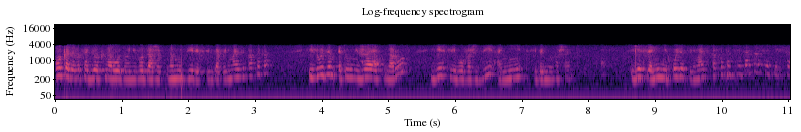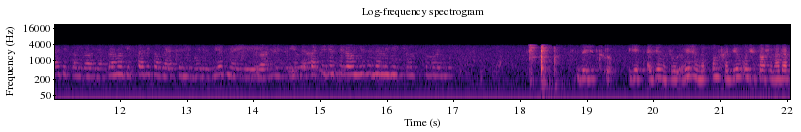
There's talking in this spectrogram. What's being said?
Он, когда выходил к народу, у него даже на мундире всегда, понимаете, как это? И людям это унижает народ, если его вожди, они себя не уважают. Если они не ходят, понимаете, как это? Всегда про всяких садиков говорят. Про многих садиков говорят, что они были бедные, и, и хасидим себя униженными не чувствовали. Зависит кто. Есть один из Рижинов, он ходил, он считал, что надо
